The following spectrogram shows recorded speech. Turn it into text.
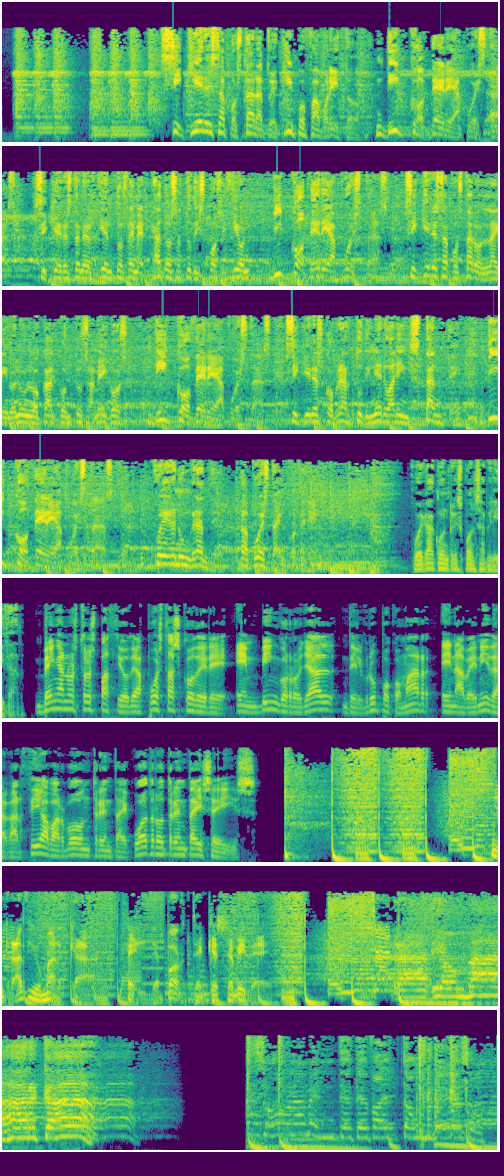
Si quieres apostar a tu equipo favorito, di Codere Apuestas. Si quieres tener cientos de mercados a tu disposición, di Codere Apuestas. Si quieres apostar online o en un local con tus amigos, di Codere Apuestas. Si quieres cobrar tu dinero al instante, di Codere Apuestas. Juega en un grande, apuesta en Codere. Juega con responsabilidad. Venga a nuestro espacio de apuestas Codere en Bingo Royal del Grupo Comar en Avenida García Barbón 3436. Radio Marca, el deporte que se vive. Radio Marca.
